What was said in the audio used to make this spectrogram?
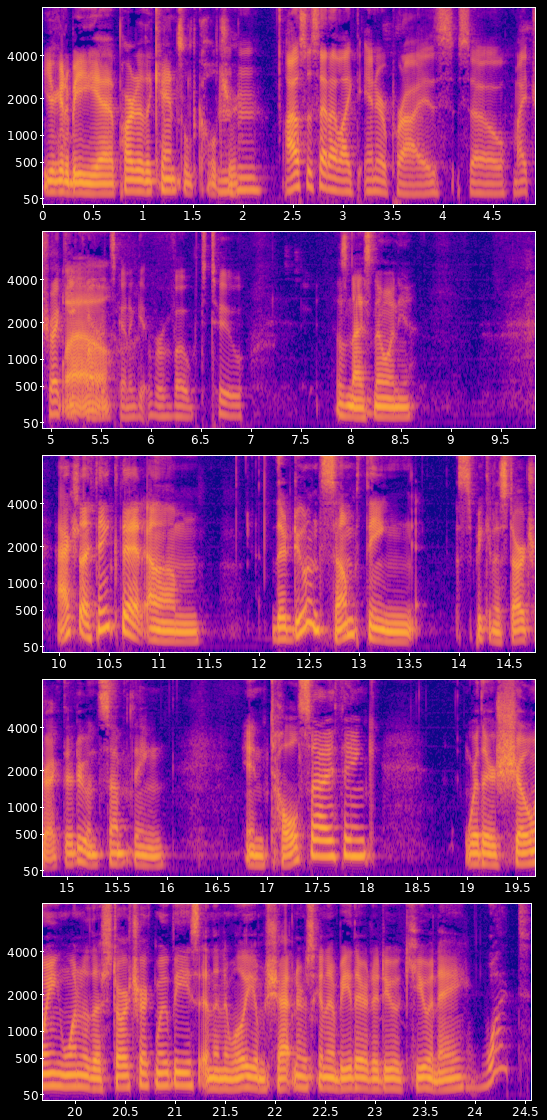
You're going to be uh, part of the canceled culture. Mm-hmm. I also said I liked Enterprise, so my Trekkie Wow. card's gonna get revoked too. It was nice knowing you. Actually, I think that um, they're doing something. Speaking of Star Trek, they're doing something in Tulsa, I think, where they're showing one of the Star Trek movies, and then William Shatner's going to be there to do a Q and A. What?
